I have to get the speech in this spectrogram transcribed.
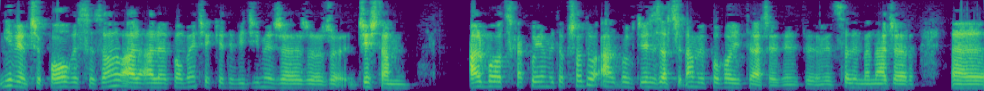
nie wiem czy połowy sezonu, ale, ale w momencie, kiedy widzimy, że, że, że gdzieś tam albo odskakujemy do przodu, albo gdzieś zaczynamy powoli tracić. Więc, wtedy menadżer, e,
